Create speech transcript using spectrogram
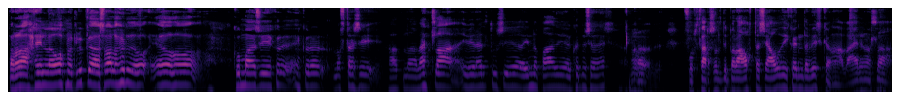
bara hreinlega að opna glugga að svala hurði og, eða þá að koma þessu í einhver, einhverjar loftræsi ventla yfir eldhúsi eða inn á baði eða hvernig sem það Það er bara, fólk þarf svolítið bara að átta sig á því hvernig það virkar þannig að það væri náttúrulega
